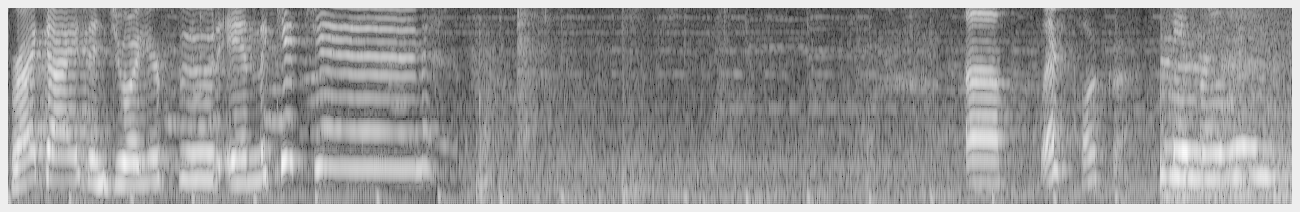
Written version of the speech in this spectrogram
Right, guys, enjoy your food in the kitchen. Uh, where's Parker? In my room.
